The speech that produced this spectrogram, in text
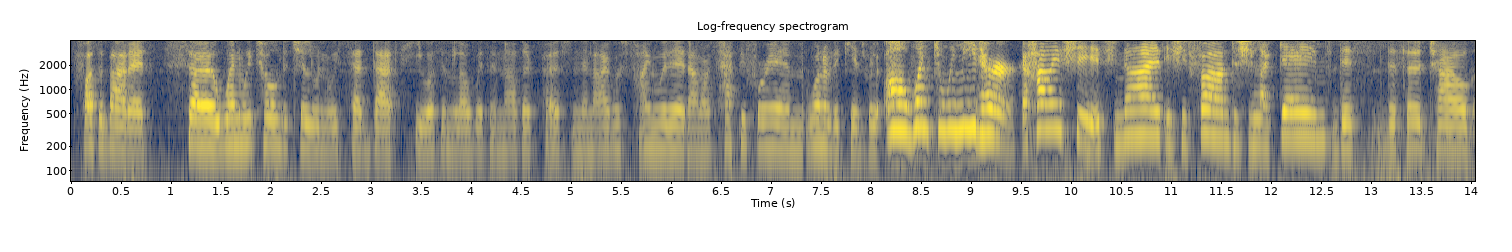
fuss about it. So when we told the children, we said that he was in love with another person, and I was fine with it. I was happy for him. One of the kids were like, "Oh, when can we meet her? How is she? Is she nice? Is she fun? Does she like games?" This the third child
